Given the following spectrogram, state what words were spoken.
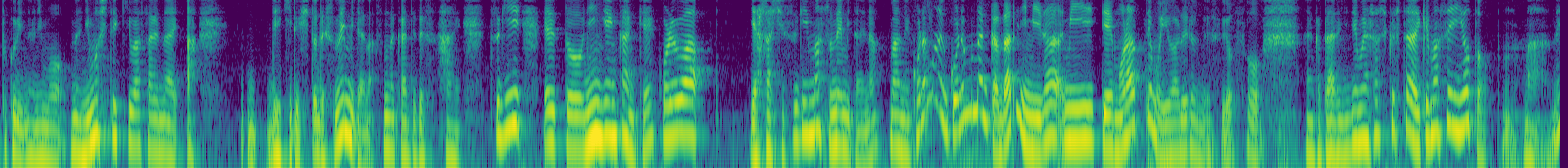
特に何も何も指摘はされないあできる人ですねみたいなそんな感じです。はい、次、えーと、人間関係これは優しすぎますねみたいな。まあねこれもこれもなんか誰に見ら見てもらっても言われるんですよ。そう。なんか誰にでも優しくしたらいけませんよと、うん、まあね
